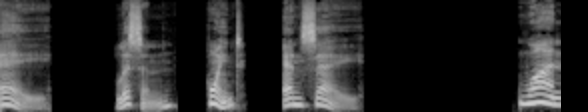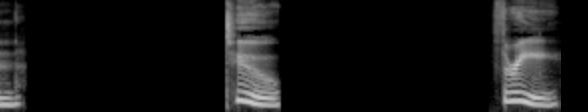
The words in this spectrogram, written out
A. Listen, point, and say. One, two, three,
